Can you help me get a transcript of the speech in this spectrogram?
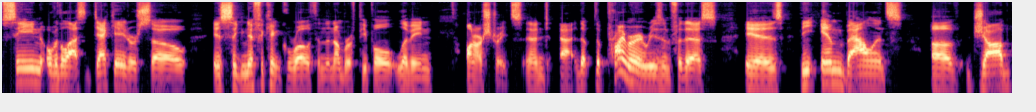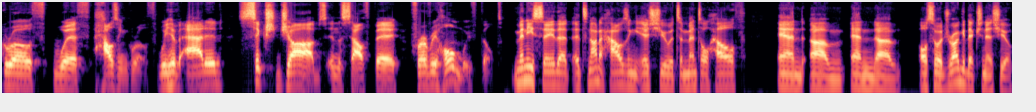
seen over the last decade or so is significant growth in the number of people living on our streets. And uh, the, the primary reason for this is the imbalance of job growth with housing growth. We have added six jobs in the South Bay for every home we've built. Many say that it's not a housing issue; it's a mental health and um, and uh, also a drug addiction issue.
